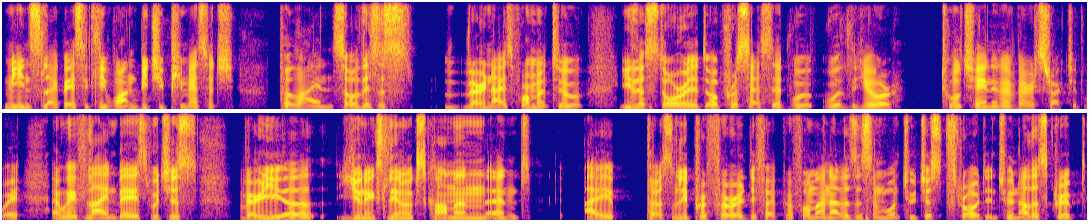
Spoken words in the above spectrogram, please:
means like basically one BGP message per line. So this is very nice format to either store it or process it with your toolchain in a very structured way. And we have line-based, which is very uh, Unix, Linux common, and I personally prefer it if I perform analysis and want to just throw it into another script.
